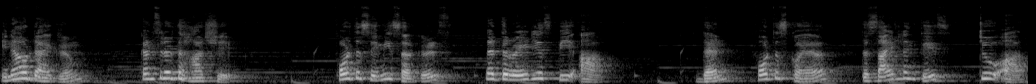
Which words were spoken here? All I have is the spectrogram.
In our diagram, consider the heart shape. For the semicircles, let the radius be r. Then, for the square, the side length is 2r.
